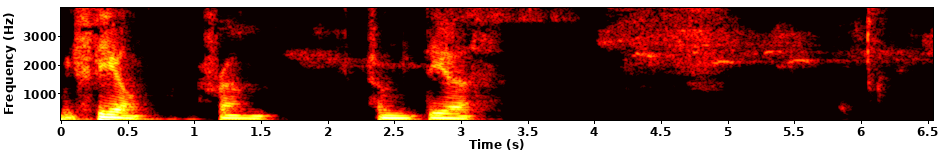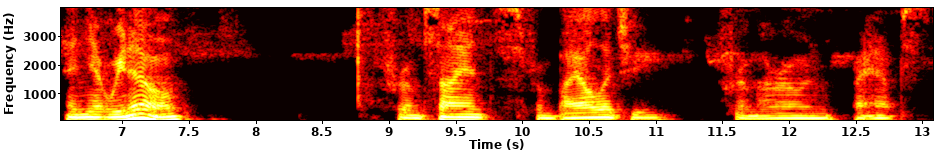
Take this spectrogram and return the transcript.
we feel from from the earth. And yet we know from science, from biology, from our own perhaps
